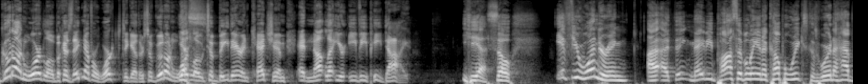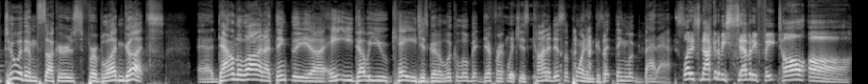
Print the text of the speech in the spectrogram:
good on Wardlow because they've never worked together. So good on Wardlow Yes. to be there and catch him and not let your EVP die. Yeah. So if you're wondering, I, I think maybe possibly in a couple weeks because we're gonna have two of them suckers for blood and guts. Uh, down the line, I think the uh, AEW cage is going to look a little bit different, which is kind of disappointing because that thing looked badass. But it's not going to be 70 feet tall. Aw.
